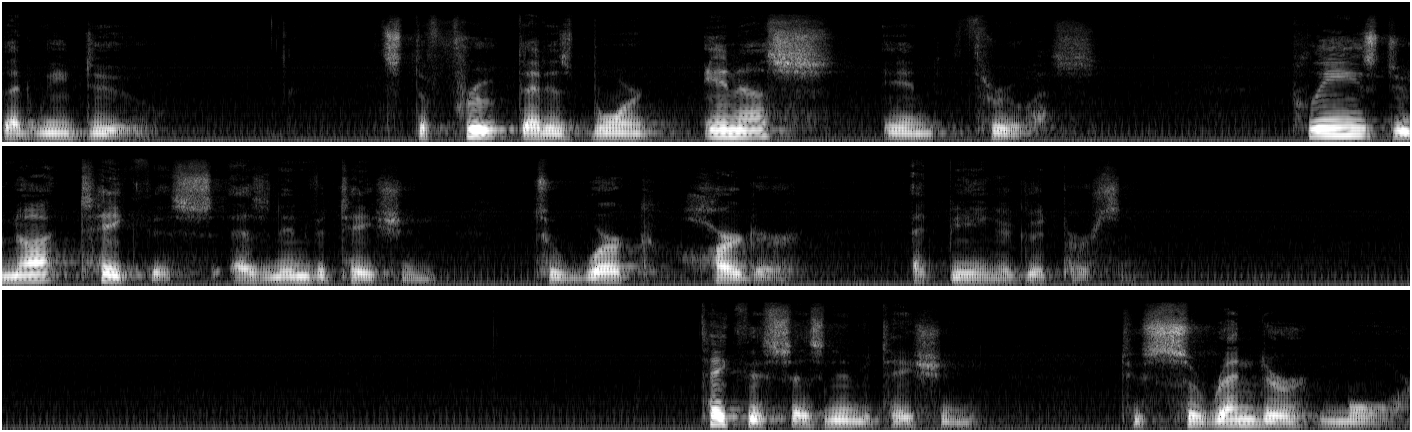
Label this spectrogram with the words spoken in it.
that we do, it's the fruit that is borne in us and through us. Please do not take this as an invitation to work harder at being a good person. Take this as an invitation to surrender more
